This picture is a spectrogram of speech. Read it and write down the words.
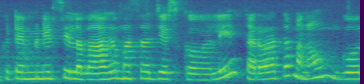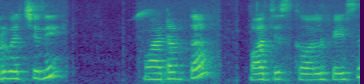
ఒక టెన్ మినిట్స్ ఇలా బాగా మసాజ్ చేసుకోవాలి. తర్వాత మనం గోరువెచ్చని వాటర్తో వాష్ చేసుకోవాలి ఫేస్.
